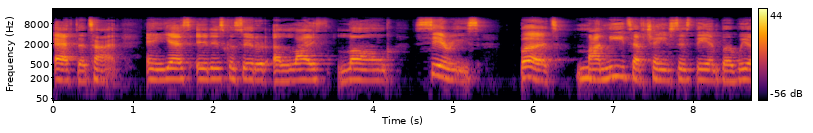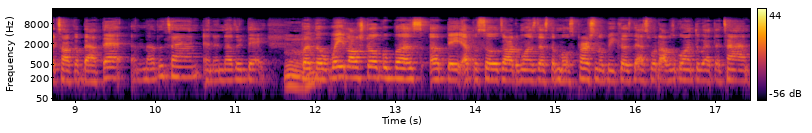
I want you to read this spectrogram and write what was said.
at the time. And yes, it is considered a lifelong series, but my needs have changed since then, but we'll talk about that another time and another day. Mm-hmm. But the weight loss struggle bus update episodes are the ones that's the most personal because that's what I was going through at the time.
